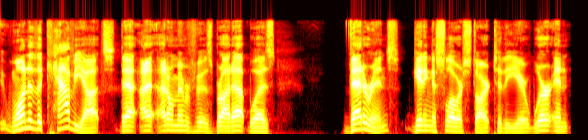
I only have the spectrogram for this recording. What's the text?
one of the caveats that I, I don't remember if it was brought up was veterans getting a slower start to the year. We're an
